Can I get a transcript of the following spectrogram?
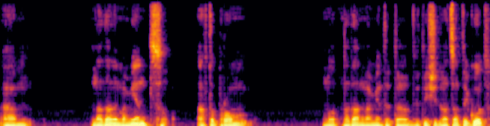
На данный момент автопром, ну, на данный момент это 2020 год,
